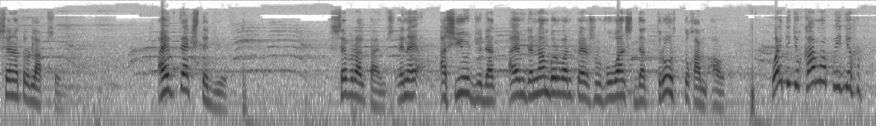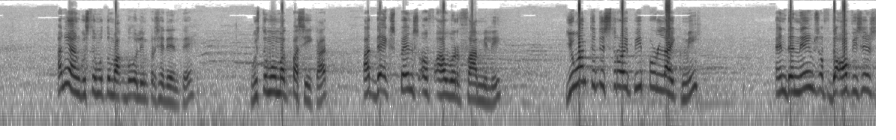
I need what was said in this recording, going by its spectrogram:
Senator Lacson, I have texted you several times and I assured you that I am the number one person who wants the truth to come out. Why did you come up with your... Ano yan? Gusto mo tumakbo uling presidente? Gusto mo magpasikat? At the expense of our family? You want to destroy people like me? And the names of the officers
